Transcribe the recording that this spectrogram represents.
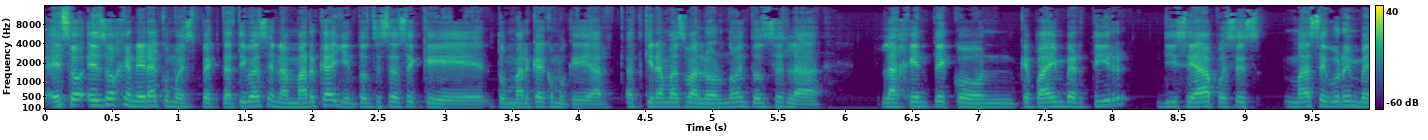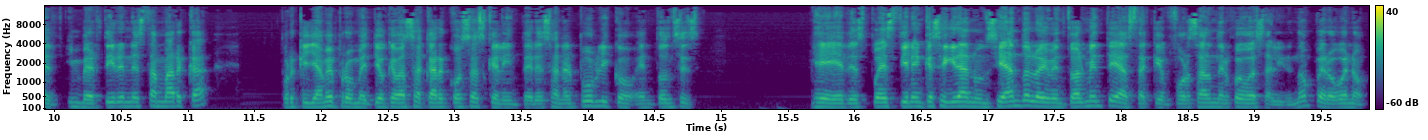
eso, eso genera como expectativas en la marca y entonces hace que tu marca como que adquiera más valor, ¿no? Entonces la, la gente con que va a invertir dice, ah, pues es más seguro invertir en esta marca porque ya me prometió que va a sacar cosas que le interesan al público. Entonces, eh, después tienen que seguir anunciándolo eventualmente hasta que forzaron el juego a salir, ¿no? Pero bueno,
